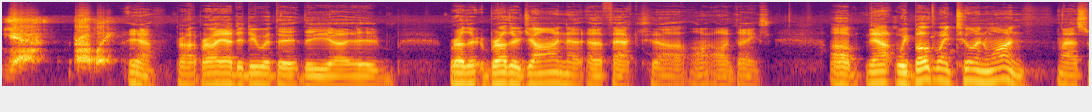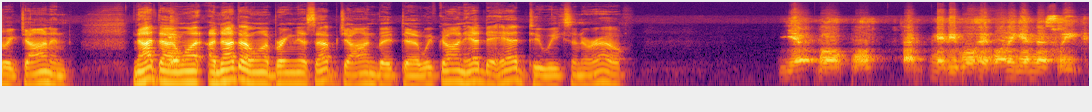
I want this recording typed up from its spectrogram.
Yeah, probably. Yeah, probably had to do with the the uh, brother brother John uh, effect uh, on, on things. Uh, yeah, we both went two and one last week, John, and not that I want uh, not that I want to bring this up, John, but uh, we've gone head to head two weeks in a row. Yep. Well, well, uh, maybe we'll hit one again this week.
